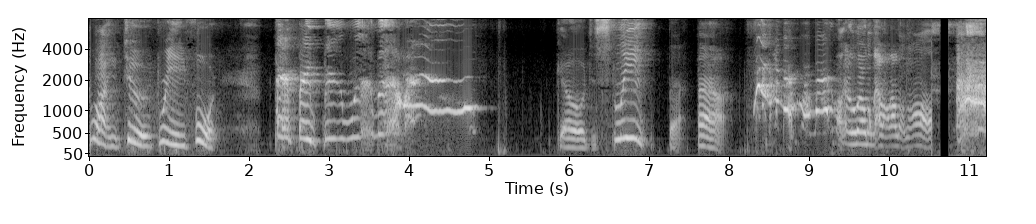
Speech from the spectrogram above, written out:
One, two, three, four. Go to sleep. Ah!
